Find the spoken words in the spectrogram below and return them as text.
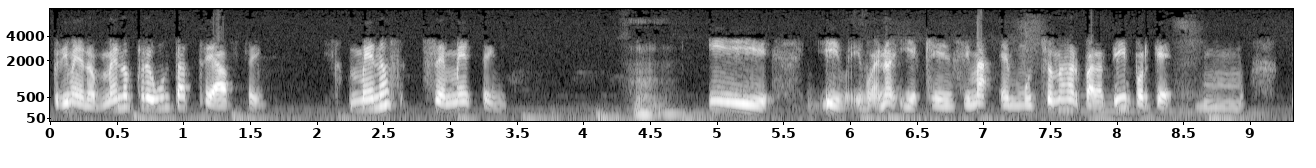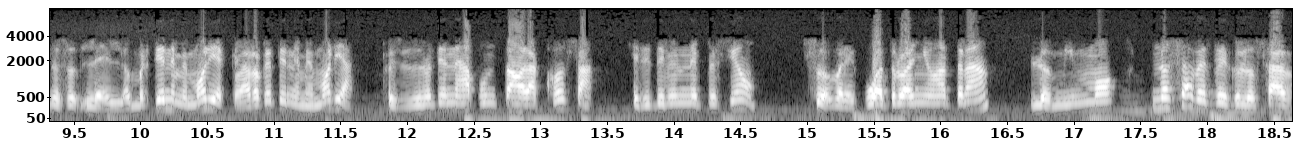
primero, menos preguntas te hacen, menos se meten. Y, y, y bueno, y es que encima es mucho mejor para ti, porque mm, nosotros- el hombre tiene memoria, claro que tiene memoria, pero si tú no tienes apuntado las cosas, que te viene una expresión sobre cuatro años atrás, lo mismo, no sabes desglosar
